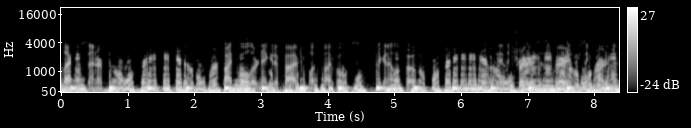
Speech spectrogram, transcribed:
left of center. Bipolar, negative 5 to plus 5 volts, like an LFO. Okay, the triggers is a very interesting part of this.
